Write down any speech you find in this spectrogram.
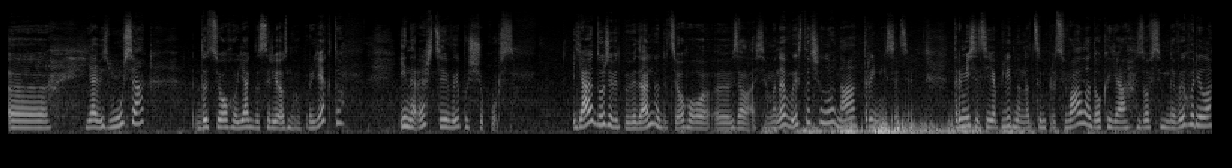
Е, я візьмуся до цього як до серйозного проєкту і нарешті випущу курс. Я дуже відповідально до цього е, взялася. Мене вистачило на три місяці. Три місяці я плідно над цим працювала, доки я зовсім не вигоріла,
